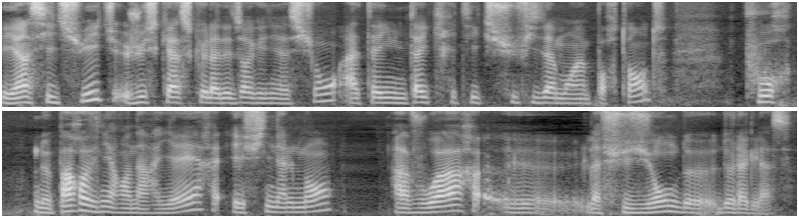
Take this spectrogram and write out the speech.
et ainsi de suite, jusqu'à ce que la désorganisation atteigne une taille critique suffisamment importante pour ne pas revenir en arrière et finalement avoir euh, la fusion de la glace.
